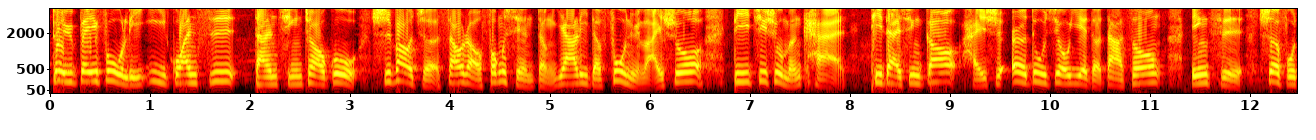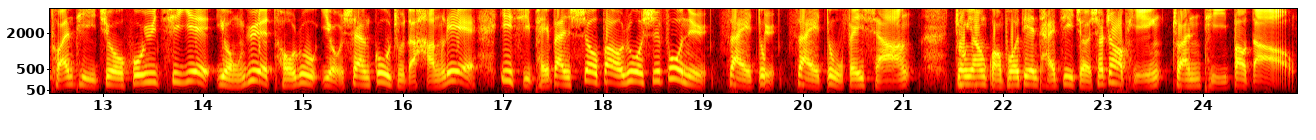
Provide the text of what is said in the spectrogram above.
对于背负离异官司、单亲照顾、施暴者骚扰风险等压力的妇女来说，低技术门槛。替代性高还是二度就业的大宗，因此社服团体就呼吁企业踊跃投入友善雇主的行列，一起陪伴受暴弱势妇女再度再度飞翔。中央广播电台记者肖兆平专题报道。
